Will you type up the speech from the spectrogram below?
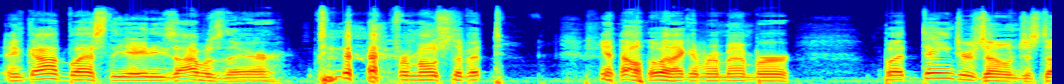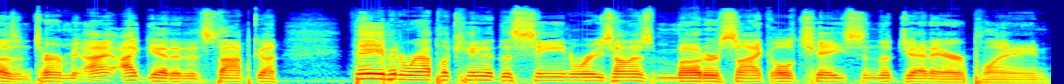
And God bless the '80s. I was there for most of it. You know what I can remember. But Danger Zone just doesn't turn me. I, I get it. It's Top Gun. They even replicated the scene where he's on his motorcycle chasing the jet airplane.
